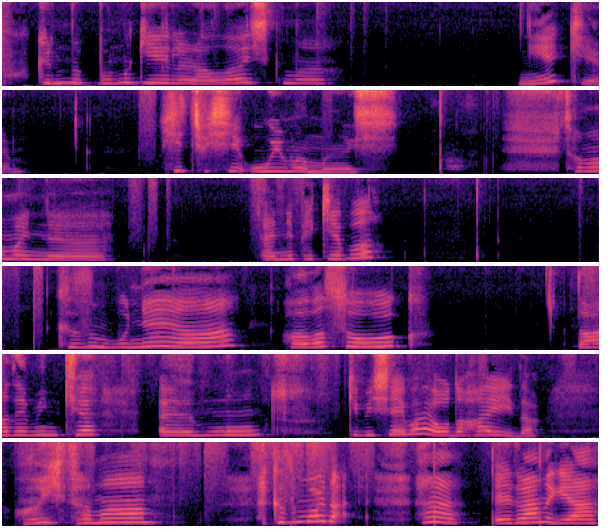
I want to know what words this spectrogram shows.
bugün bu mu giyilir Allah aşkına? Niye ki? Hiçbir şey uymamış. Üf, tamam anne. Anne peki bu? Kızım bu ne ya? Hava soğuk. Daha deminki e, mont gibi şey var ya o daha iyiydi. Ay tamam. Ha, kızım orada. Ha, eldiven de ha.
